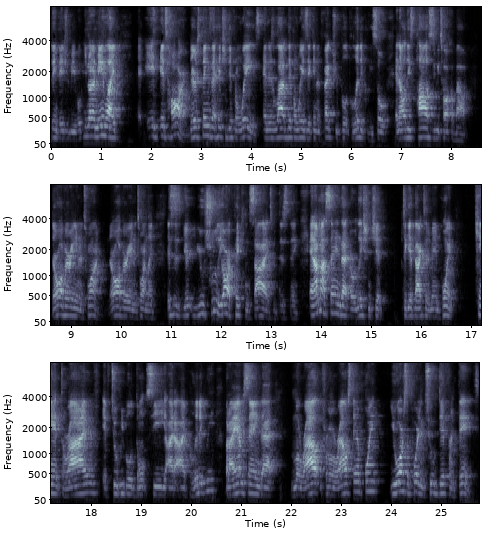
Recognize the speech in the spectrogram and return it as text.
think they should be? You know what I mean? Like it, it's hard. There's things that hit you different ways, and there's a lot of different ways it can affect you politically. So, and all these policies we talk about, they're all very intertwined. They're all very intertwined. Like this is you you truly are picking sides with this thing. And I'm not saying that a relationship, to get back to the main point, can't thrive if two people don't see eye to eye politically. But I am saying that morale, from a morale standpoint, you are supporting two different things.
